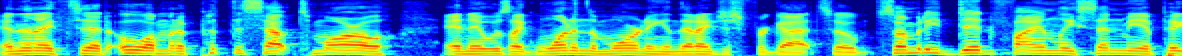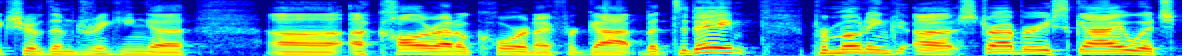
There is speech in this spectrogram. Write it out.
And then I said, "Oh, I'm gonna put this out tomorrow," and it was like one in the morning, and then I just forgot. So somebody did finally send me a picture of them drinking a uh, a Colorado Core, and I forgot. But today, promoting uh, Strawberry Sky, which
